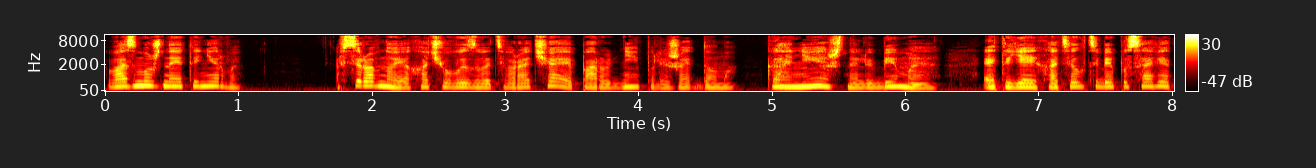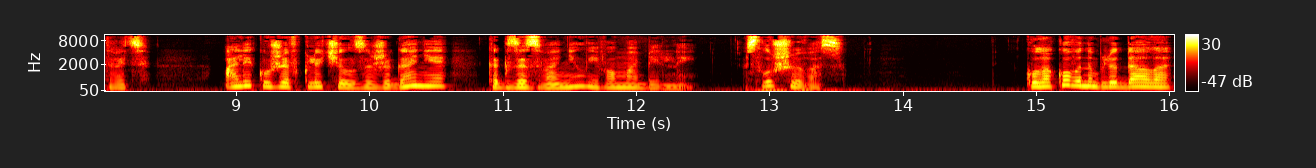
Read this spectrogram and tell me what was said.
Возможно, это нервы. Все равно я хочу вызвать врача и пару дней полежать дома». «Конечно, любимая», Это я и хотел тебе посоветовать. Олег уже включил зажигание, как зазвонил его мобильный. Слушаю вас. Кулакова наблюдала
